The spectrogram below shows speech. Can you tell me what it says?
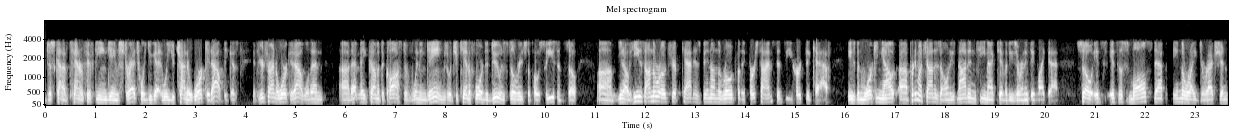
just kind of 10 or 15 game stretch where you get where you're trying to work it out because if you're trying to work it out, well then uh, that may come at the cost of winning games, which you can't afford to do and still reach the postseason. So, um, you know, he's on the road trip. KAT has been on the road for the first time since he hurt the calf. He's been working out uh, pretty much on his own. He's not in team activities or anything like that. So it's it's a small step in the right direction.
